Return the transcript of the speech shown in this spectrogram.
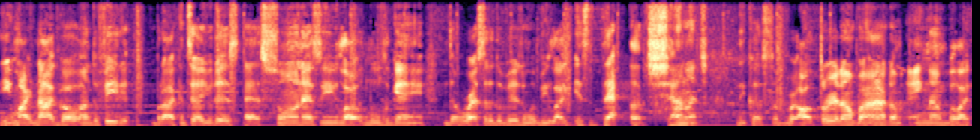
He might not go undefeated, but I can tell you this: as soon as lo- lose a game, the rest of the division will be like, "Is that a challenge?" Because the, all three of them behind them ain't nothing but like,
